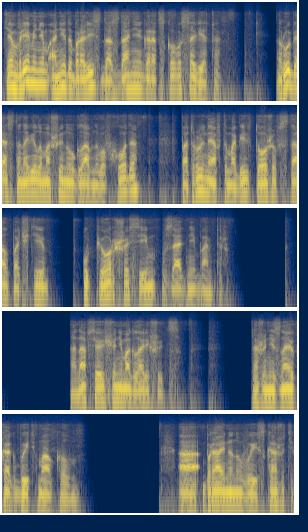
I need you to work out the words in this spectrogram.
Тем временем они добрались до здания городского совета — Руби остановила машину у главного входа. Патрульный автомобиль тоже встал, почти упершись им в задний бампер. Она все еще не могла решиться. Даже не знаю, как быть, Малкольм. А Брайнану вы скажете?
